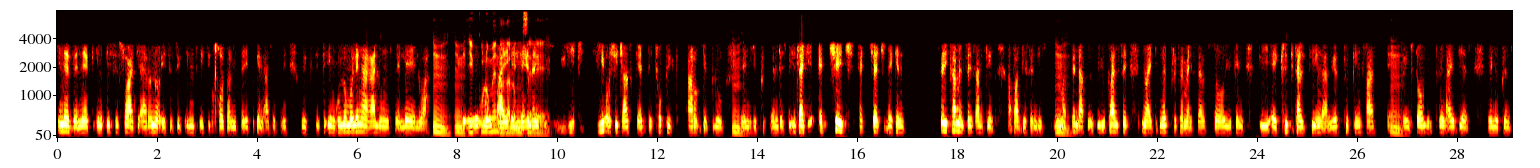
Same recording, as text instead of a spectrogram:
In a vernac in isiswati i don't know if it's in isixhosa mr if you can assist me with inkulumo lengakalungiselelwa. Mm, mm, inkulumo engakalungiselelwa he or she just get the topic out of the blue mm. then he presents. the speech it's like at church at church they can say, come and say something about this and this. You Mm. must stand up. You, you can't say, no, I did not prepare myself. So you can be a critical thinker. You have to think fast, and Mm. brainstorm, and bring ideas. Then you, pre-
